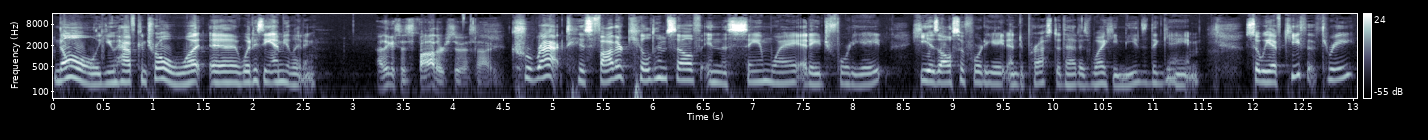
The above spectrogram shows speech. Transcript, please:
Noel, you have control. What uh, what is he emulating? I think it's his father's suicide. Correct. His father killed himself in the same way at age 48. He is also 48 and depressed. That is why he needs the game. So we have Keith at three.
